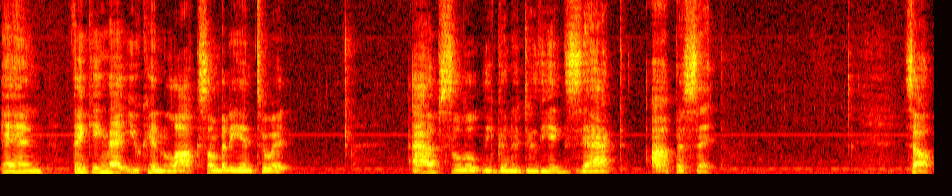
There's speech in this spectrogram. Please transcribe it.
And thinking that you can lock somebody into it, absolutely going to do the exact opposite. So,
